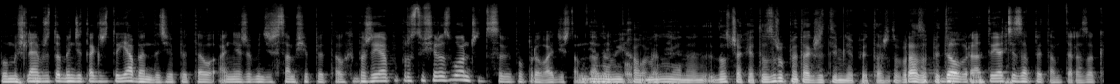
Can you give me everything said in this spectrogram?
bo myślałem, że to będzie tak, że to ja będę cię pytał, a nie, że będziesz sam się pytał. Chyba, że ja po prostu się rozłączę, to sobie poprowadzisz tam nie dalej. No Michał, no nie, no, no czekaj, to zróbmy tak, że ty mnie pytasz, dobra? Zapytam. Dobra, to ja cię zapytam teraz, ok?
